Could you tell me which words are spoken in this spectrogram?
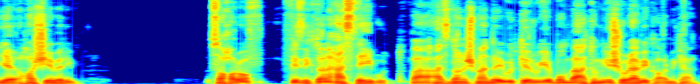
یه حاشیه بریم. ساخاروف فیزیکدان هسته‌ای بود و از دانشمندایی بود که روی بمب اتمی شوروی کار می‌کرد.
